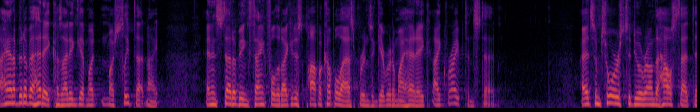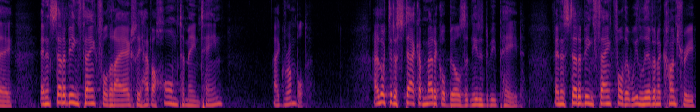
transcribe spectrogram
I had a bit of a headache because I didn't get much, much sleep that night. And instead of being thankful that I could just pop a couple aspirins and get rid of my headache, I griped instead. I had some chores to do around the house that day, and instead of being thankful that I actually have a home to maintain, I grumbled. I looked at a stack of medical bills that needed to be paid, and instead of being thankful that we live in a country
